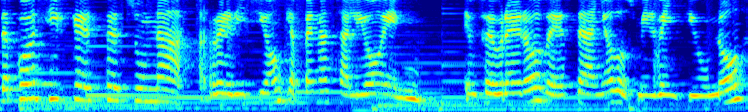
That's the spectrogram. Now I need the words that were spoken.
te puedo decir que esta es una reedición que apenas salió en, en febrero de este año 2021.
